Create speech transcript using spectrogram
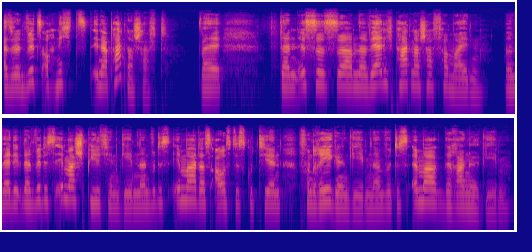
Also dann wird es auch nichts in der Partnerschaft, weil dann ist es, ähm, dann werde ich Partnerschaft vermeiden. Dann, werde, dann wird es immer Spielchen geben, dann wird es immer das Ausdiskutieren von Regeln geben, dann wird es immer Gerangel geben,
